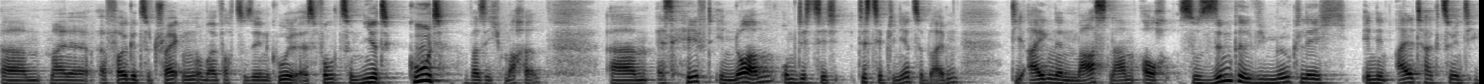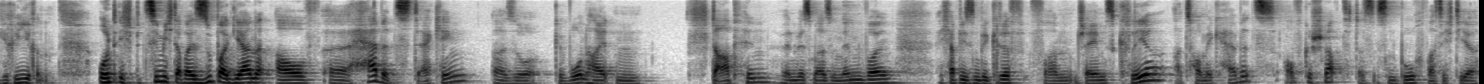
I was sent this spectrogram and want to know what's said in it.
ähm, meine Erfolge zu tracken, um einfach zu sehen, cool, es funktioniert gut, was ich mache. Ähm, es hilft enorm, um diszipliniert zu bleiben, die eigenen Maßnahmen auch so simpel wie möglich in den Alltag zu integrieren. Und ich beziehe mich dabei super gerne auf äh, Habit Stacking, also Gewohnheiten Stab hin, wenn wir es mal so nennen wollen. Ich habe diesen Begriff von James Clear, Atomic Habits, aufgeschnappt. Das ist ein Buch, was ich dir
